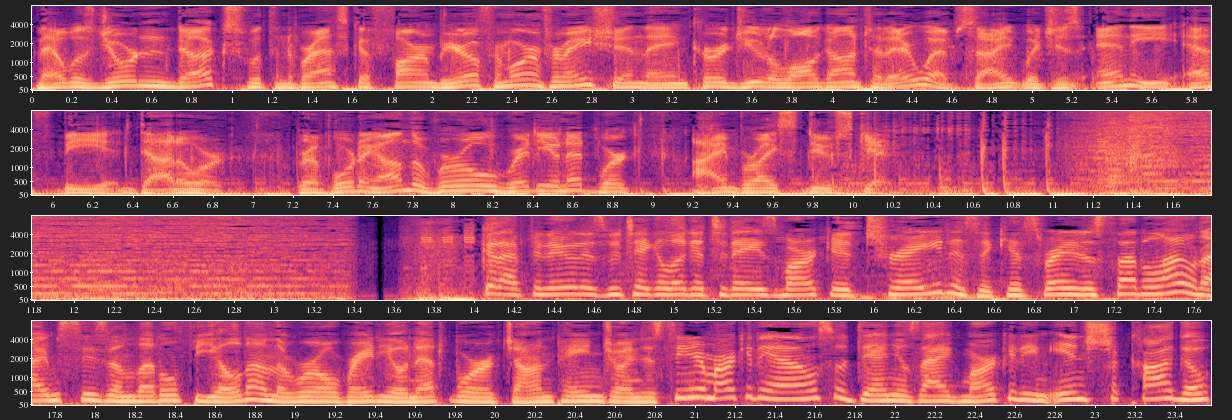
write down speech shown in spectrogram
That was Jordan Dux with the Nebraska Farm Bureau. For more information, they encourage you to log on to their website, which is nefb.org. Reporting on the Rural Radio Network, I'm Bryce Duskett. Good afternoon. As we take a look at today's market trade as it gets ready to settle out, I'm Susan Littlefield on the Rural Radio Network. John Payne joined us, senior marketing analyst with Daniels Ag Marketing in Chicago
